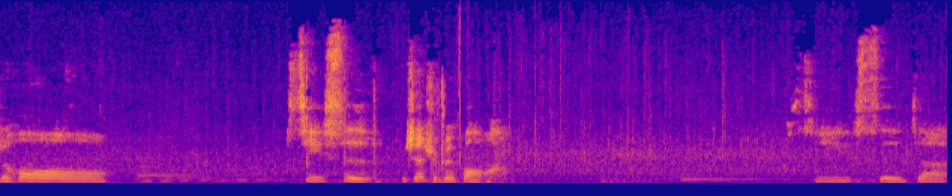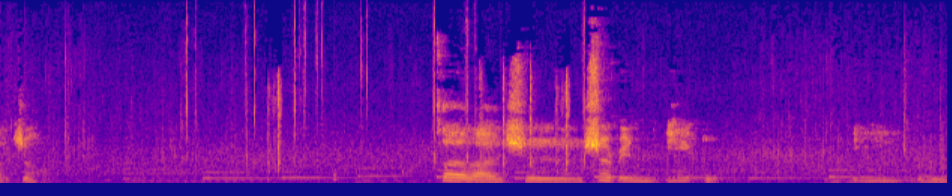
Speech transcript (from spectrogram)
之后，C 四，我现在随便放。C 四在这，再来是士兵一五一五，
